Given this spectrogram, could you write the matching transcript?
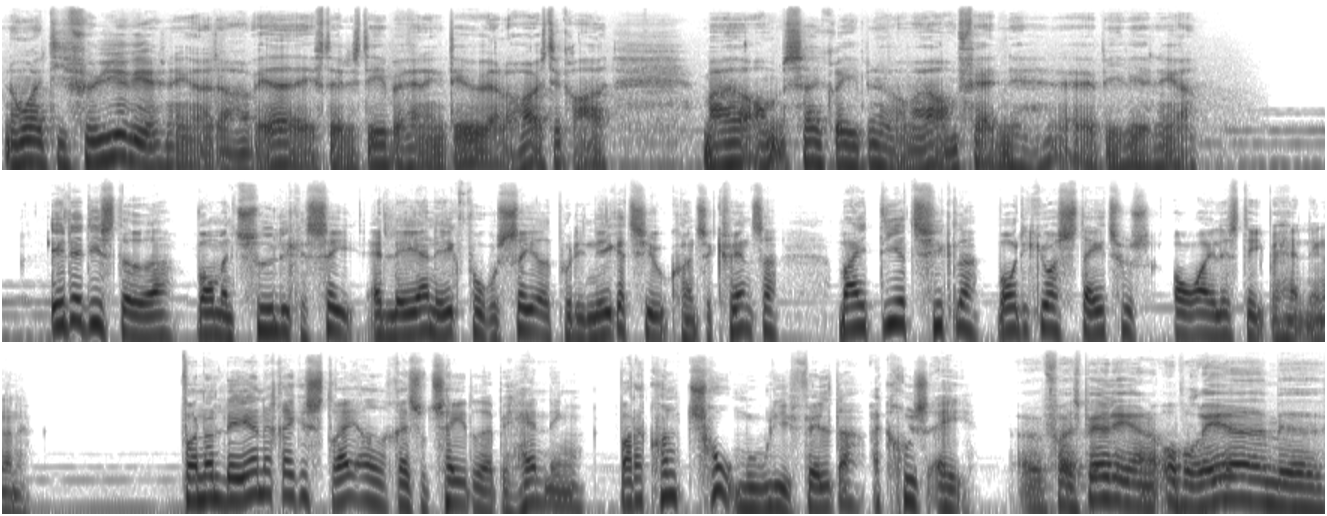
nogle af de følgevirkninger, der har været efter LSD-behandling, det er jo i allerhøjeste grad meget omsaggribende og meget omfattende øh, bivirkninger. Et af de steder, hvor man tydeligt kan se, at lægerne ikke fokuserede på de negative konsekvenser, var i de artikler, hvor de gjorde status over LSD-behandlingerne. For når lægerne registrerede resultatet af behandlingen, var der kun to mulige felter at krydse af. Frederiksberglægerne opererede med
